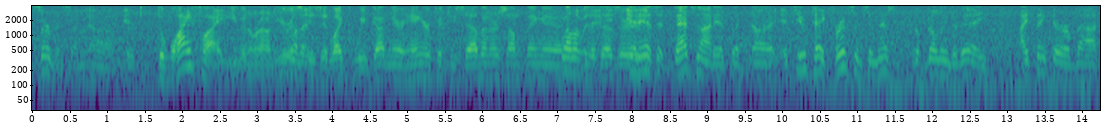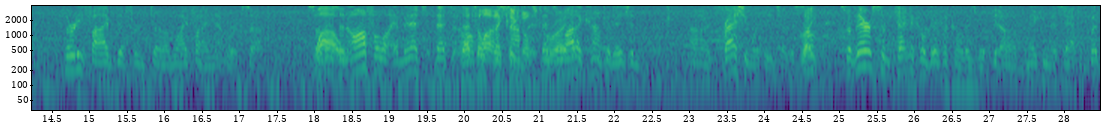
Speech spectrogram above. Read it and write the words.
service. I mean, uh, it's The Wi-Fi even around here Well, is, that- is it like we've got near Hangar 57 or something well, in the desert? it isn't. That's not it. But uh, if you take, for instance, in this building today, I think there are about 35 different uh, Wi-Fi networks up. So Wow. there's an awful lot. I mean, that's that's an That's a awful lot of signals That's a lot of competition uh, crashing with each other. So Right. so there are some technical difficulties with uh, making this happen, but.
